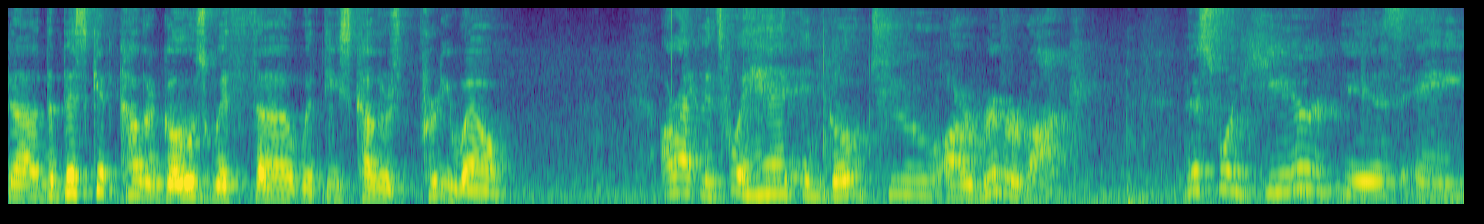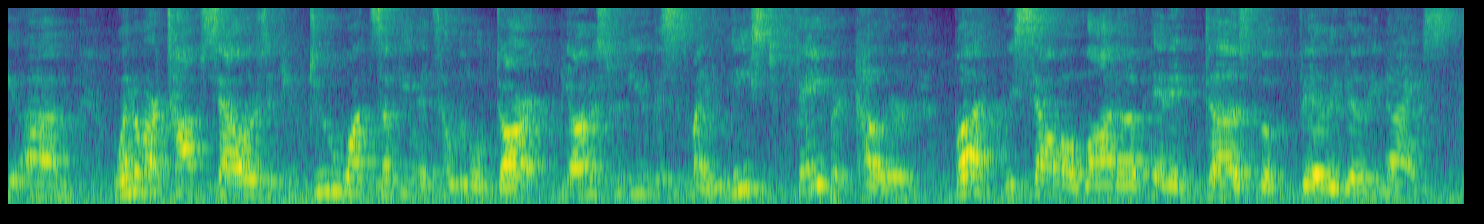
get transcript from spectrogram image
uh, the biscuit color goes with, uh, with these colors pretty well. All right, let's go ahead and go to our river rock. This one here is a um, one of our top sellers, if you do want something that's a little dark, be honest with you, this is my least favorite color, but we sell a lot of, and it does look very, very nice.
